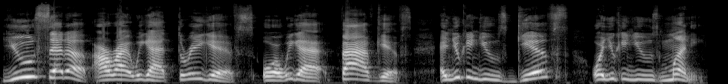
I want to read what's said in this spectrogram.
You set up, all right, we got three gifts or we got five gifts, and you can use gifts or you can use money.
